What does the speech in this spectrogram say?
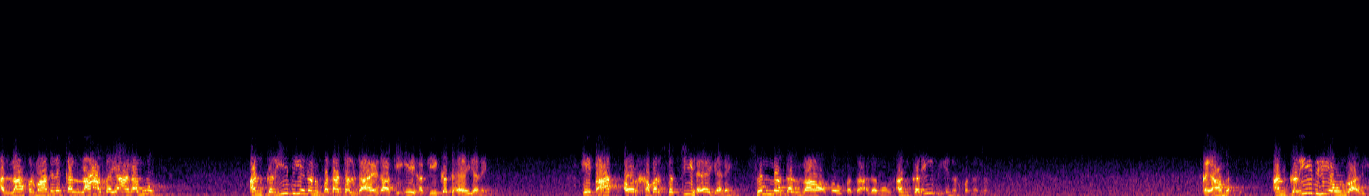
اللہ فرما نے کل ان قریب ہی انہوں پتا چل جائے گا کہ یہ حقیقت ہے یا نہیں یہ بات اور خبر سچی ہے یا نہیں سنت اللہ سو پتا ان قریب ہی انہوں پتا چل قیامت ان قریب ہی آن والی۔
